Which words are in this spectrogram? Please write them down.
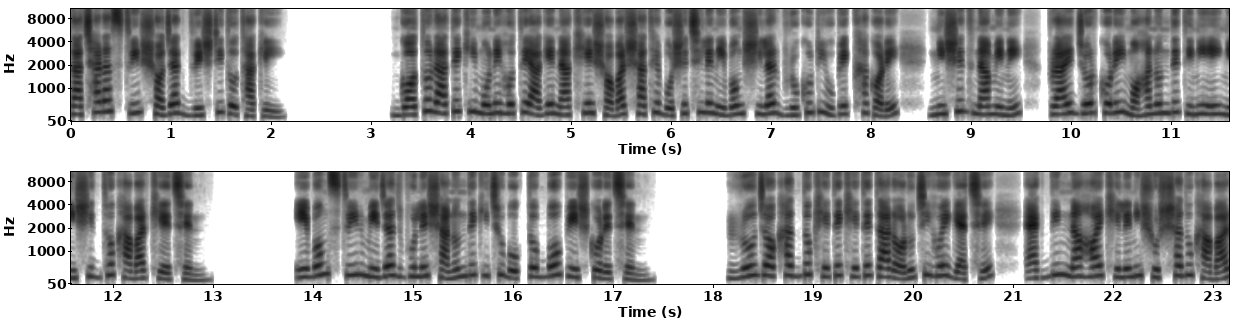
তাছাড়া স্ত্রীর সজাগ দৃষ্টি তো থাকেই। গত রাতে কি মনে হতে আগে না খেয়ে সবার সাথে বসেছিলেন এবং শিলার ভ্রুকুটি উপেক্ষা করে, নিষেধ না মেনে, প্রায় জোর করেই মহানন্দে তিনি এই নিষিদ্ধ খাবার খেয়েছেন। এবং স্ত্রীর মেজাজ ভুলে সানন্দে কিছু বক্তব্যও পেশ করেছেন। রোজ অখাদ্য খেতে খেতে তার অরুচি হয়ে গেছে, একদিন না হয় খেলেনি সুস্বাদু খাবার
